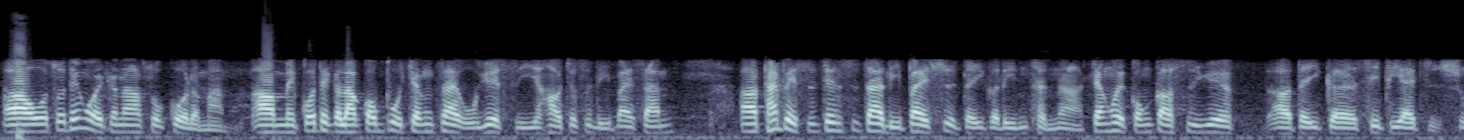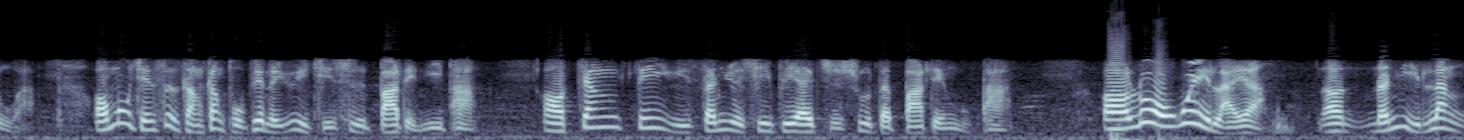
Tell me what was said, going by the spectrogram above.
啊，我昨天我也跟大家说过了嘛，啊，美国的一个劳工部将在五月十一号，就是礼拜三，啊，台北时间是在礼拜四的一个凌晨啊，将会公告四月啊的一个 CPI 指数啊。哦，目前市场上普遍的预期是八点一帕，哦，将低于三月 CPI 指数的八点五八。哦，若未来啊，呃，能以让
